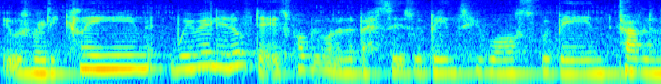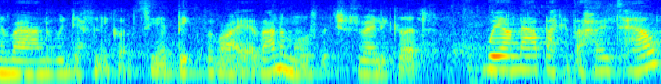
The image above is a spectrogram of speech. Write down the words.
It was really clean. We really loved it. It's probably one of the best zoos we've been to whilst we've been travelling around. And we definitely got to see a big variety of animals, which was really good. We are now back at the hotel.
